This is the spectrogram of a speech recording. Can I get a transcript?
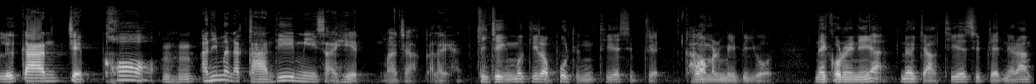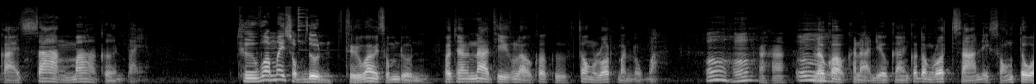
หรือการเจ็บข้อออฮึอันนี้มันอาการที่มีสาเหตุมาจากอะไรฮะจริง ๆ เมื่อกี้เราพูดถึง TS17 ครับว่ามันมีประโยชน์ ในกรณีนี้เนื่องจาก TS17 ในร่างกายสร้างมากเกินไป ถือว่าไม่สมดุล ถือว่าไม่สมดุล เพราะฉะนั้นหน้าที่ของเราก็คือต้องลดมันลงมาอ๋อฮะนะฮะอืมแล้วก็ขณะเดียวกันก็ต้องลดสารอีก 2 ตัว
